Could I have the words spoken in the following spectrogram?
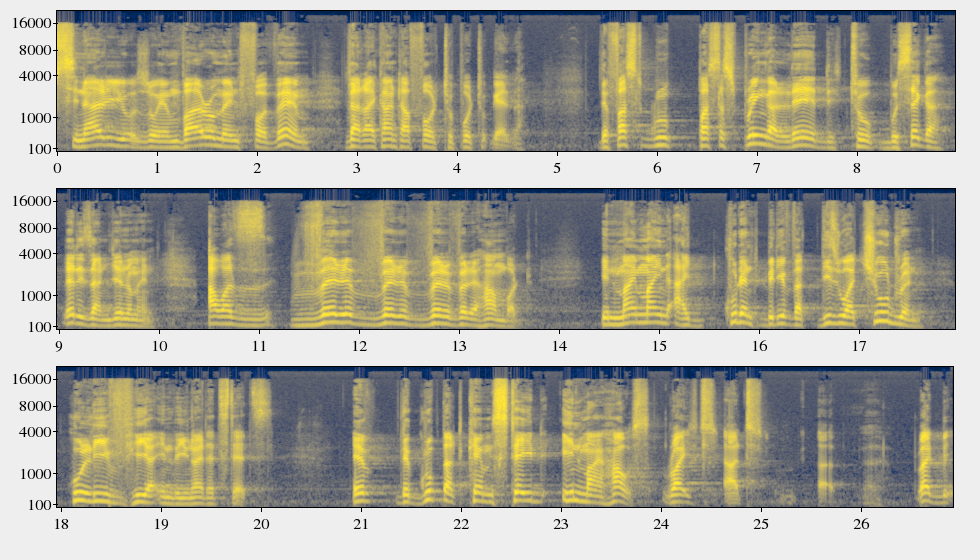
scenarios or environment for them that I can't afford to put together. The first group Pastor Springer led to Busega, ladies and gentlemen, I was very, very, very, very humbled. In my mind, I couldn't believe that these were children who live here in the United States. If the group that came stayed in my house, right at, uh, right be,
